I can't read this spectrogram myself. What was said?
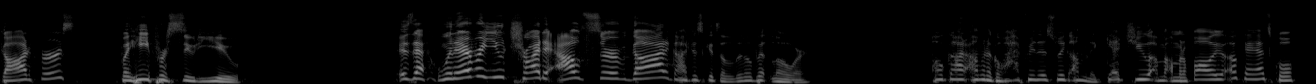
God first, but He pursued you. Is that whenever you try to outserve God, God just gets a little bit lower. Oh, God, I'm going to go after you this week. I'm going to get you. I'm, I'm going to follow you. Okay, that's cool.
